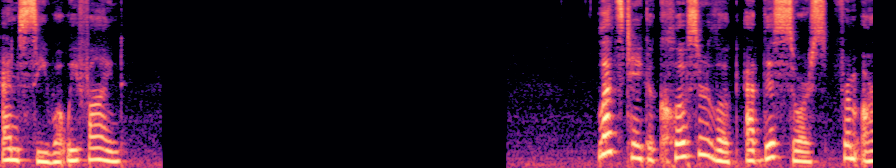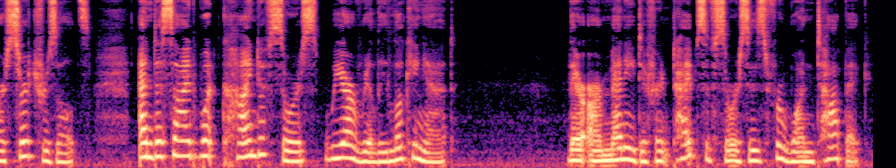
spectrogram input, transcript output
and see what we find. Let's take a closer look at this source from our search results and decide what kind of source we are really looking at. There are many different types of sources for one topic.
